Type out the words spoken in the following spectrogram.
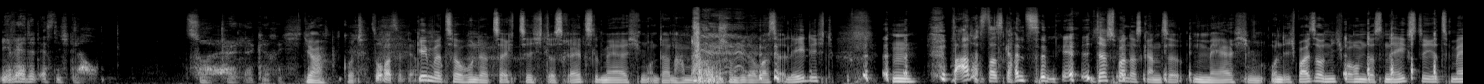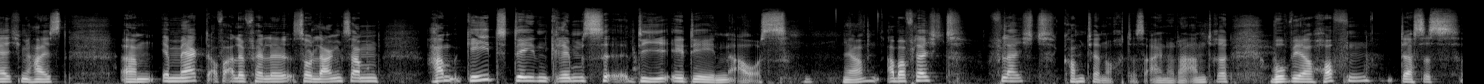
Ihr werdet es nicht glauben. Zur Hölle gerichtet. Ja, gut. Sowas in der Gehen wir zur 160, das Rätselmärchen, und dann haben wir auch schon wieder was erledigt. War das das ganze Märchen? Das war das ganze Märchen. Und ich weiß auch nicht, warum das nächste jetzt Märchen heißt. Ähm, ihr merkt auf alle Fälle, so langsam haben, geht den Grimms die Ideen aus. Ja, aber vielleicht, vielleicht kommt ja noch das ein oder andere, wo wir hoffen, dass es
